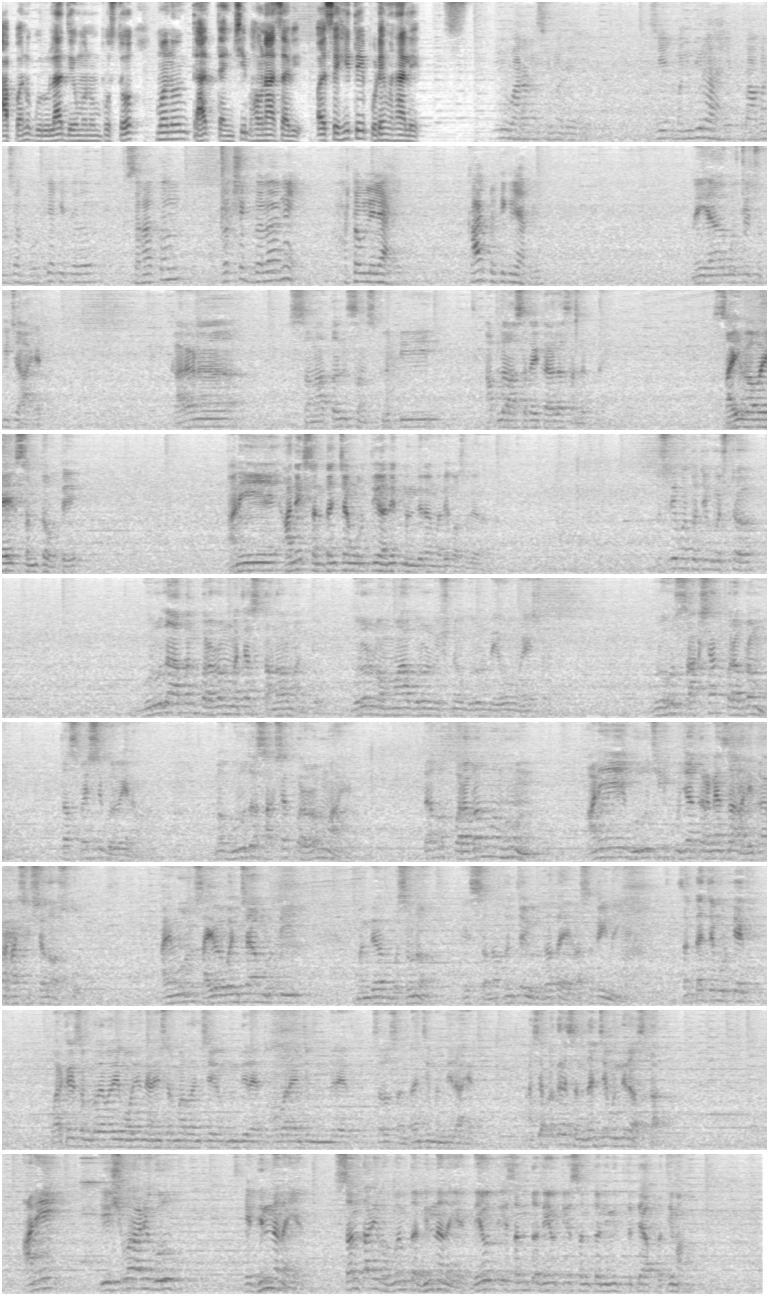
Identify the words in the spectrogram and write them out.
आपण गुरुला देव म्हणून पुजतो. म्हणून त्यात त्यांची भावना असावी. असेही ते पुढे म्हणाले. वाराणसीमध्ये जे मंदिरं आहेत बाबांच्या मूर्त्या तिथं सनातन रक्षक दलाने हटवलेल्या आहेत. काय प्रतिक्रिया आपली? नाही या गोष्टी चुकीच्या आहेत. कारण सनातन संस्कृती आपलं असं काही करायला सांगत नाही. साईबाबा एक संत होते. आणि अनेक संतांच्या मूर्ती अनेक मंदिरांमध्ये बसवल्या जातात. दुसरी महत्त्वाची गोष्ट गुरुला आपण परब्रह्माच्या स्थानावर मानतो. गुरुर ब्रह्मा गुरुर विष्णू गुरुर देव महेश्वर. गुरु हो साक्षात परब्रह्म तस्मेशी गुरुवे नाम. मग गुरु जर साक्षात परब्रह्म आहे तर मग परब्रह्म म्हणून आणि गुरुची पूजा करण्याचा अधिकार हा शिष्याला असतो. आणि म्हणून साईबाबांच्या मूर्ती मंदिरात बसवणं हे सनातनच्या विरोधात आहे असं काही नाही आहे. संतांच्या मूर्ती आहेत. वारकरी संप्रदायामध्ये मौली ज्ञानेश्वर महाराजांचे मंदिर आहेत तुकोबारायांचे मंदिर आहेत सर्व संतांची मंदिरं आहेत. अशा प्रकारे संतांचे मंदिरं असतात. आणि ईश्वर आणि गुरु हे भिन्न नाही आहेत. संत आणि भगवंत भिन्न नाही आहेत. देव ते संत देवते संत निमित्त त्या प्रतिमा.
